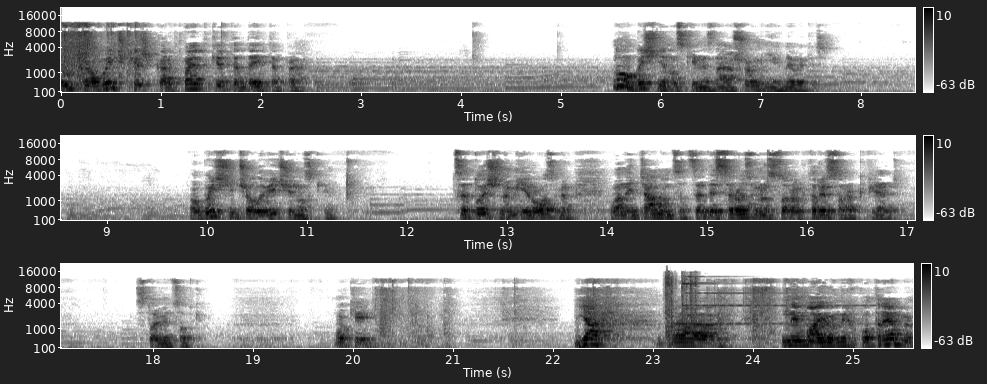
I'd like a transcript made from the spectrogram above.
Рукавички, шкарпетки, т.д. і т.п. обичні носки, не знаю, що мені їх дивитись. Обичні чоловічі носки. Це точно мій розмір. Вони тягнуться. Це десь розмір 43-45. 100%. Окей. Я е, не маю в них потреби,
